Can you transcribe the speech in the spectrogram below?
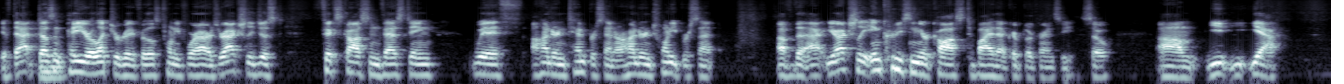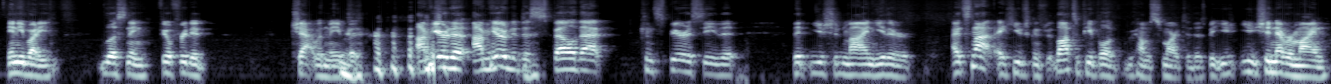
If that doesn't pay your electric rate for those 24 hours, you're actually just fixed cost investing with 110% or 120% of the. You're actually increasing your cost to buy that cryptocurrency. So, um, you, you- yeah, anybody listening, feel free to chat with me. But I'm here to I'm here to dispel that conspiracy that that you should mine either. It's not a huge conspiracy. Lots of people have become smart to this, but you, you should never mine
